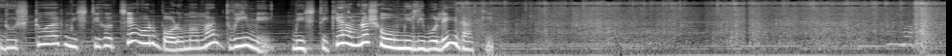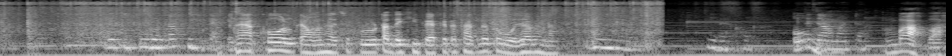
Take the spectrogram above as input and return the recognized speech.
দুষ্টু আর মিষ্টি হচ্ছে ওর বড় মামার দুই মেয়ে। মিষ্টিকে আমরা সৌমিলি বলেই ডাকি। পুরোটা হ্যাঁ খোল কেমন হয়েছে। পুরোটা দেখি প্যাকেটে থাকলে তো বোঝাবে না। বাহ বাহ।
